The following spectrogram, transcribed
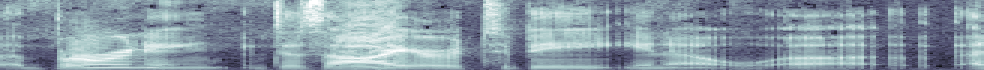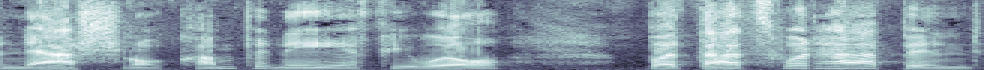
uh, burning desire to be, you know, uh, a national company, if you will. But that's what happened.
